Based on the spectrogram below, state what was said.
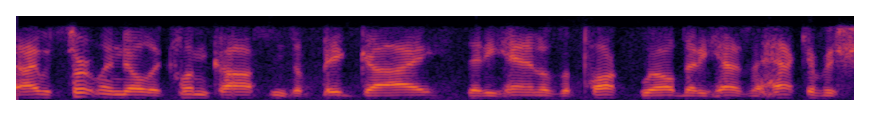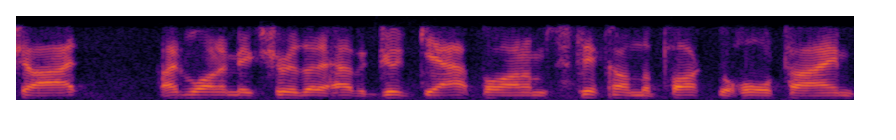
I would certainly know that Klim Kostin's a big guy, that he handles the puck well, that he has a heck of a shot. I'd want to make sure that I have a good gap on him, stick on the puck the whole time,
